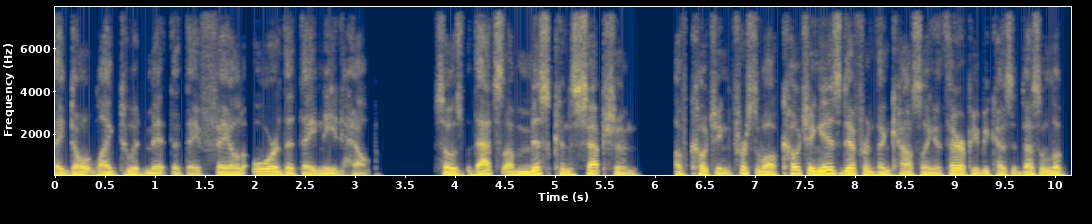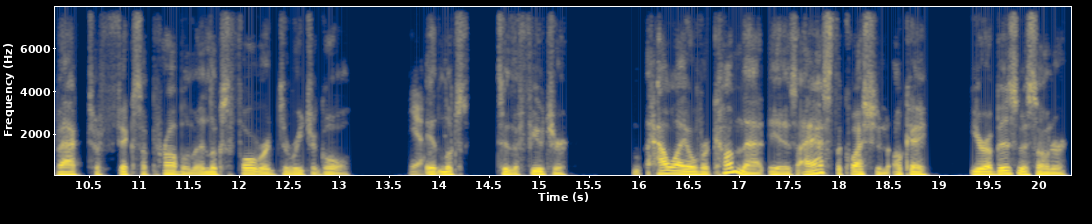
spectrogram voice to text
they don't like to admit that they failed or that they need help. So that's a misconception of coaching. First of all, coaching is different than counseling and therapy because it doesn't look back to fix a problem, it looks forward to reach a goal. Yeah. It looks to the future. How I overcome that is I ask the question okay, you're a business owner.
